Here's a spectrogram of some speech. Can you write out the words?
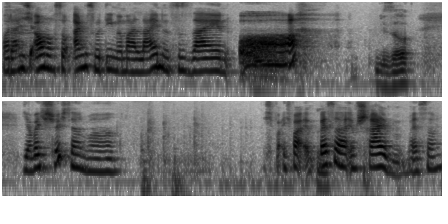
Aber da hatte ich auch noch so Angst, mit ihm immer alleine zu sein. Oh. Wieso? Ja, weil ich schüchtern war. Ich war, ich war besser im Schreiben, weißt du?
